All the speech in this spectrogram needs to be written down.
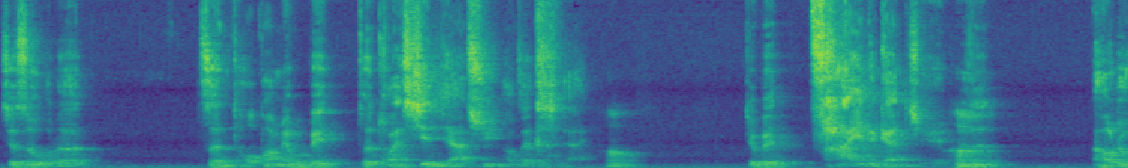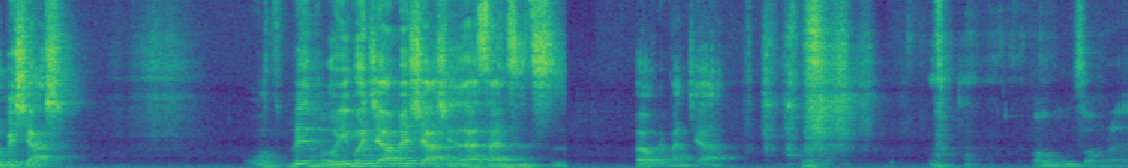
就是我的枕头旁边会被就突然陷下去，然后再起来。哦就被踩的感觉，就嗯是，然后就被吓醒。我被我因为这样被吓醒了大概三四次，后来我就搬家了。毛骨悚然，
